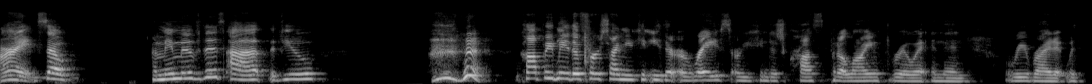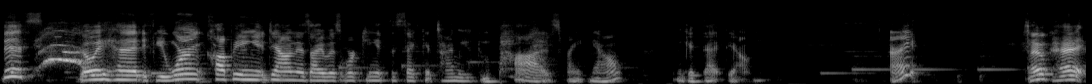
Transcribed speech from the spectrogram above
All right, so let me move this up. If you copied me the first time, you can either erase or you can just cross, put a line through it and then rewrite it with this. Go ahead. If you weren't copying it down as I was working it the second time, you can pause right now and get that down. All right. Okay.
